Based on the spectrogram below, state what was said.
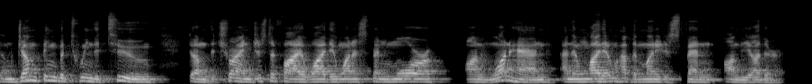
um, jumping between the two um, to try and justify why they want to spend more on one hand and then why they don't have the money to spend on the other.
